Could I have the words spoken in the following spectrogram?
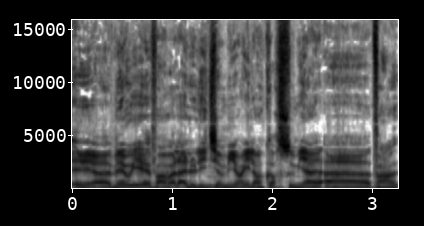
Et- et, euh, mais oui, enfin voilà, le lithium-ion, il est encore soumis à, enfin,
